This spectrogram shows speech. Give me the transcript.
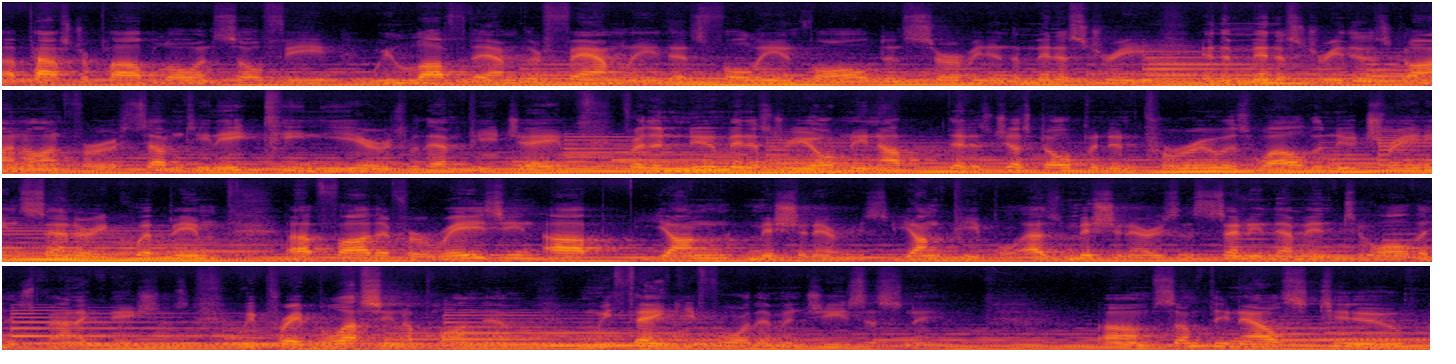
uh, Pastor Pablo and Sophie. We love them, their family that's fully involved in serving in the ministry, in the ministry that has gone on for 17, 18 years with MPJ, for the new ministry opening up that has just opened in Peru as well, the new training center, equipping, uh, Father, for raising up young missionaries, young people as missionaries, and sending them into all the Hispanic nations. We pray blessing upon them, and we thank you for them in Jesus' name. Um, something else, too.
